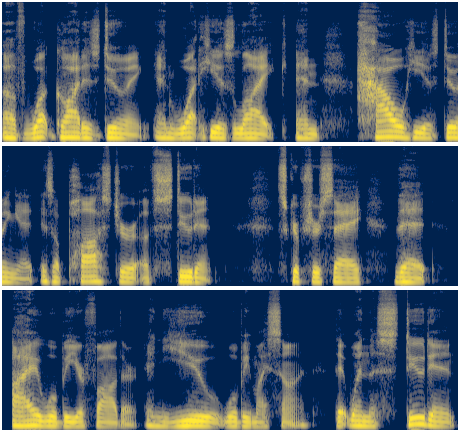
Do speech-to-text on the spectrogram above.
of what God is doing and what He is like and how He is doing it is a posture of student. Scriptures say that I will be your father and you will be my son. That when the student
